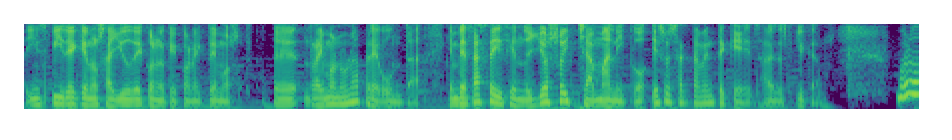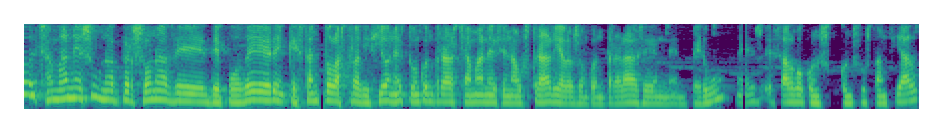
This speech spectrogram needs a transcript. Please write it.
inspire, que nos ayude, con el que conectemos. Raymond, una pregunta. Empezaste diciendo, yo soy chamánico. ¿Eso exactamente qué es? A ver, explícanos. Bueno, el chamán es una persona de, poder que está en todas las tradiciones. Tú encontrarás chamanes en Australia, los encontrarás en, Perú. Es, algo consustancial,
